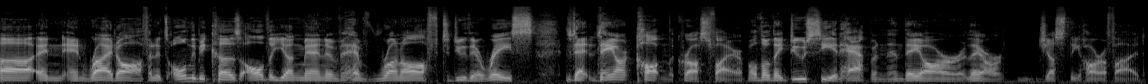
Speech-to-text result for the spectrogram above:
uh, and and ride off. And it's only because all the young men have, have run off to do their race that they aren't caught in the crossfire. Although they do see it happen and they are they are justly horrified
